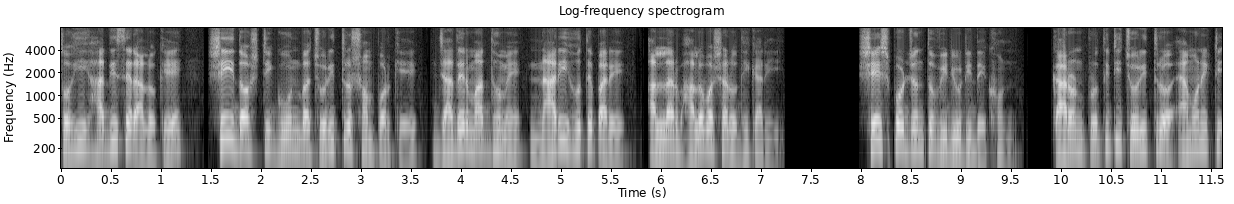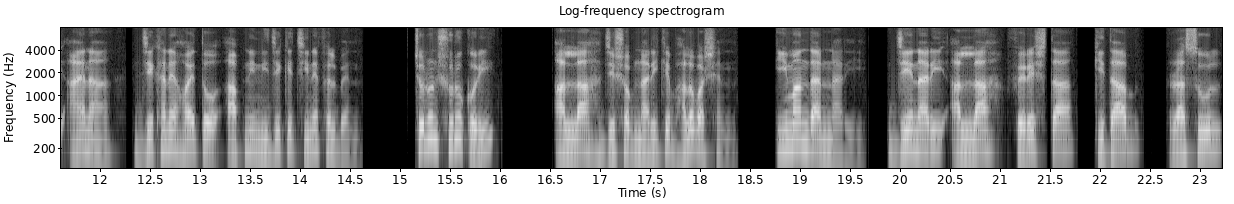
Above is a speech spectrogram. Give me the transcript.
সহি হাদিসের আলোকে সেই দশটি গুণ বা চরিত্র সম্পর্কে, যাদের মাধ্যমে নারী হতে পারে আল্লাহর ভালোবাসার অধিকারী। শেষ পর্যন্ত ভিডিওটি দেখুন, কারণ প্রতিটি চরিত্র এমন একটি আয়না যেখানে হয়তো আপনি নিজেকে চিনে ফেলবেন। চলুন শুরু করি। আল্লাহ যেসব নারীকে ভালোবাসেন, ঈমানদার নারী। যে নারী আল্লাহ, ফেরেশতা, কিতাব, রাসূল,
